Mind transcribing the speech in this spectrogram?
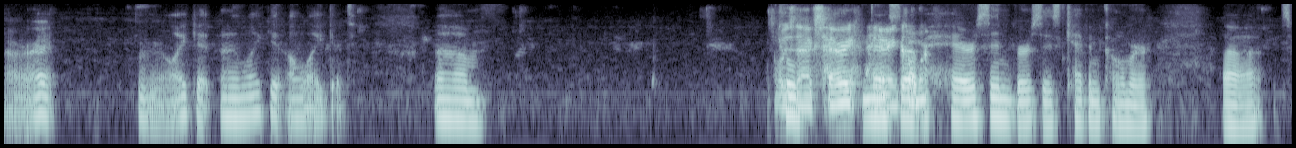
All right. I like it. I like it. I like it. Um, What's next? Harry, Harry Comer. Harrison versus Kevin Comer. Uh, it's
